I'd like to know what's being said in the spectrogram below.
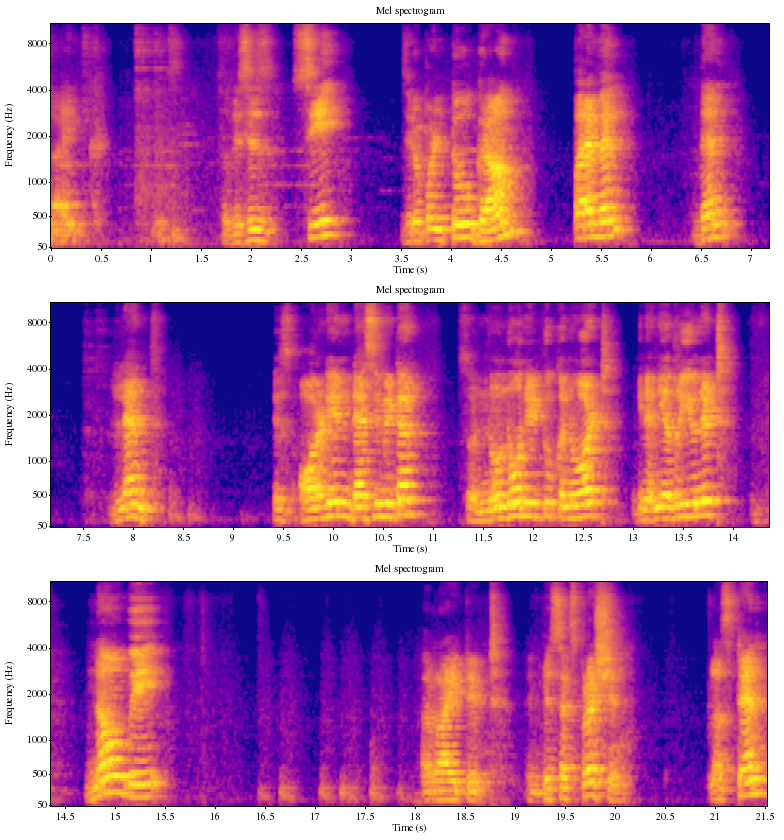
like this. so this is C 0.2 gram per ml. Then length is already in decimeter. So no no need to convert in any other unit now we write it in this expression. Plus 10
